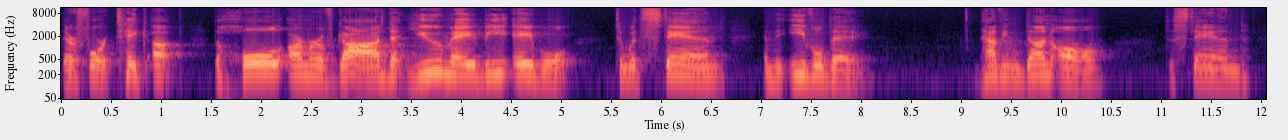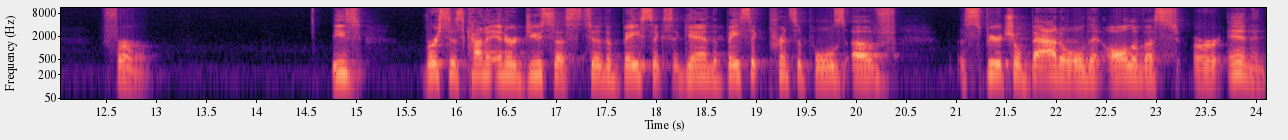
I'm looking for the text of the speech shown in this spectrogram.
Therefore, take up the whole armor of God that you may be able to withstand in the evil day, having done all, to stand firm. These verses kind of introduce us to the basics again, the basic principles of a spiritual battle that all of us are in. And,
